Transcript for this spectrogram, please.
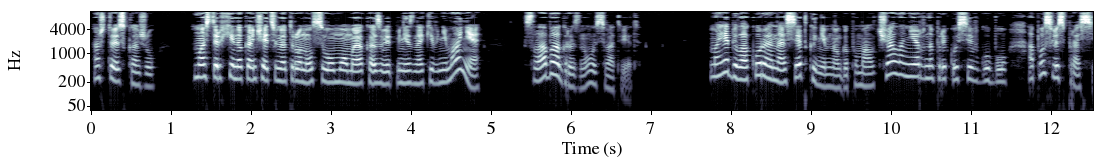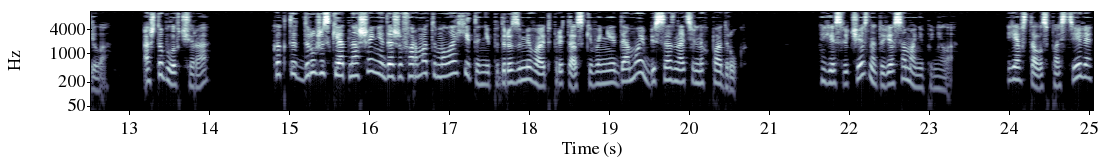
«А что я скажу? Мастер Хин окончательно тронулся умом и оказывает мне знаки внимания? Слабо огрызнулась в ответ. Моя белокурая наседка немного помолчала, нервно прикусив губу, а после спросила. «А что было вчера?» Как-то дружеские отношения даже формата малахита не подразумевают притаскивание домой бессознательных подруг. Если честно, то я сама не поняла. Я встала с постели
